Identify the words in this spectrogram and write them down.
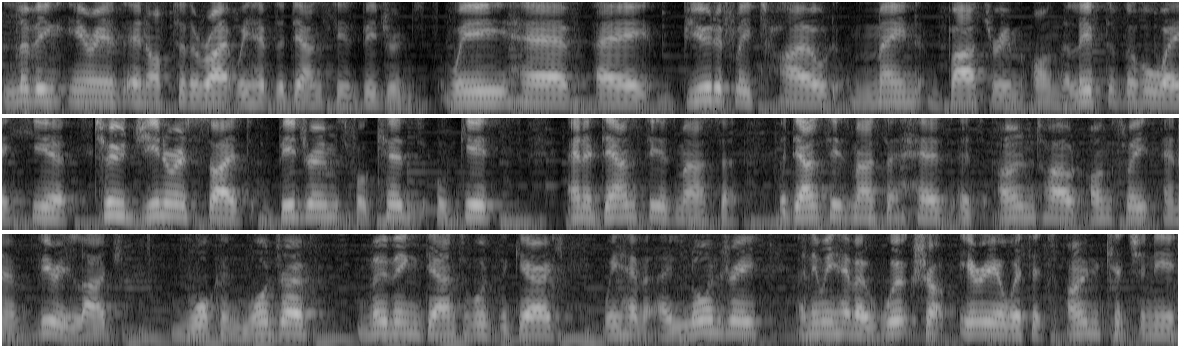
living areas and off to the right, we have the downstairs bedrooms. We have a beautifully tiled main bathroom on the left of the hallway here. Two generous sized bedrooms for kids or guests and a downstairs master. The downstairs master has its own tiled ensuite and a very large walk-in wardrobe. Moving down towards the garage, we have a laundry and then we have a workshop area with its own kitchenette,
